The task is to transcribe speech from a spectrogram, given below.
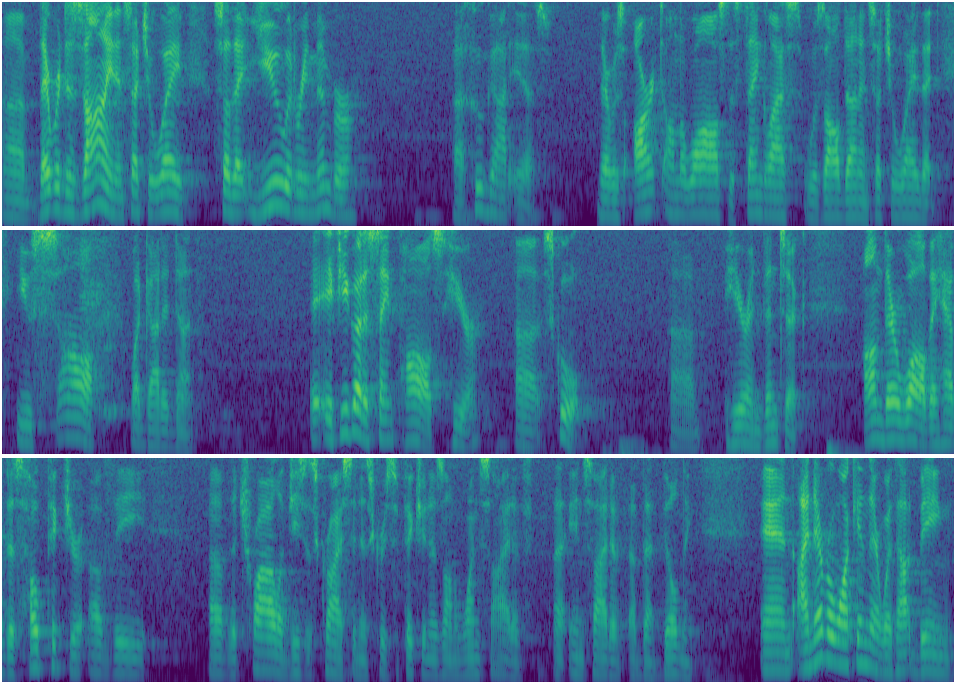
um, they were designed in such a way so that you would remember uh, who God is. There was art on the walls. The stained glass was all done in such a way that you saw what God had done. If you go to St. Paul's here, uh, school, uh, here in Windhoek, on their wall they have this whole picture of the of the trial of Jesus Christ and his crucifixion is on one side of uh, inside of, of, that building. And I never walk in there without being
